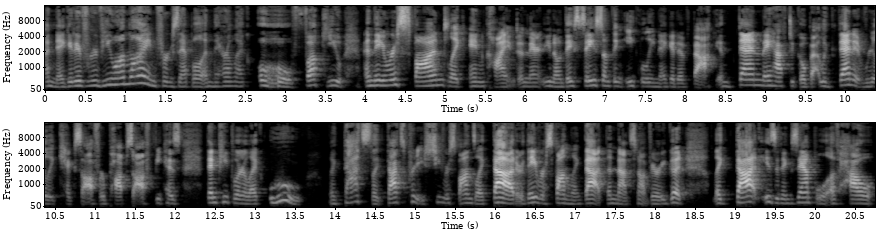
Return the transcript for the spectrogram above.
a negative review online, for example, and they're like, oh, fuck you. And they respond like in kind and they're, you know, they say something equally negative back. And then they have to go back. Like, then it really kicks off or pops off because then people are like, ooh, like that's like that's pretty she responds like that or they respond like that then that's not very good like that is an example of how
